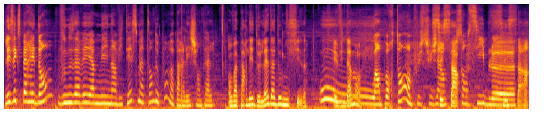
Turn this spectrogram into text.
Les experts aidants, vous nous avez amené une invitée ce matin. De quoi on va parler, Chantal? On va parler de l'aide à domicile. Ouh, Évidemment. important, en plus sujet un ça. peu sensible. euh, C'est ça.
